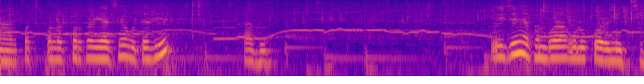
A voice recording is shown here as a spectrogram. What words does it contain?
আর পচকলার তরকারি আছে, ওটা দিয়ে খাবে। ওই যে এখন বড়াগুলো করে নিচ্ছি।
